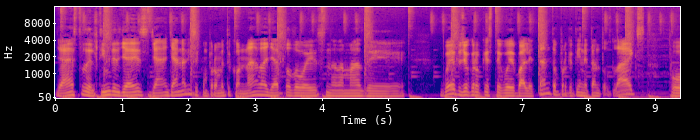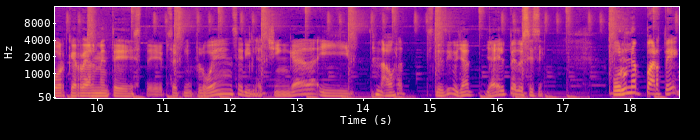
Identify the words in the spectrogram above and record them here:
Ya esto del Tinder ya es, ya, ya nadie se compromete con nada, ya todo es nada más de, güey, pues yo creo que este güey vale tanto porque tiene tantos likes, porque realmente este, pues es influencer y la chingada y ahora pues les digo, ya, ya el pedo es ese por una parte,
